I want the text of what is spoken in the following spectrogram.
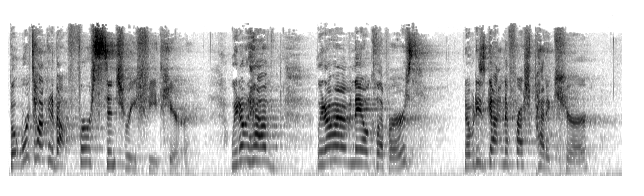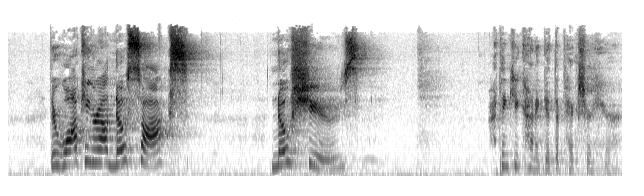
But we're talking about first century feet here. We don't have, we don't have nail clippers. Nobody's gotten a fresh pedicure. They're walking around, no socks, no shoes. I think you kind of get the picture here.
